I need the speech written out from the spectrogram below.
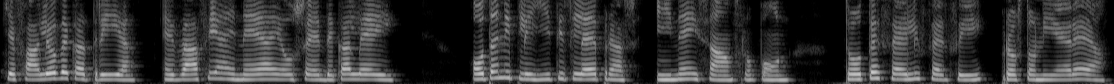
κεφάλαιο 13, εδάφια 9 έως 11 λέει «Όταν η πληγή της λέπρας είναι εις άνθρωπον, τότε θέλει φερθεί προς τον ιερέα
